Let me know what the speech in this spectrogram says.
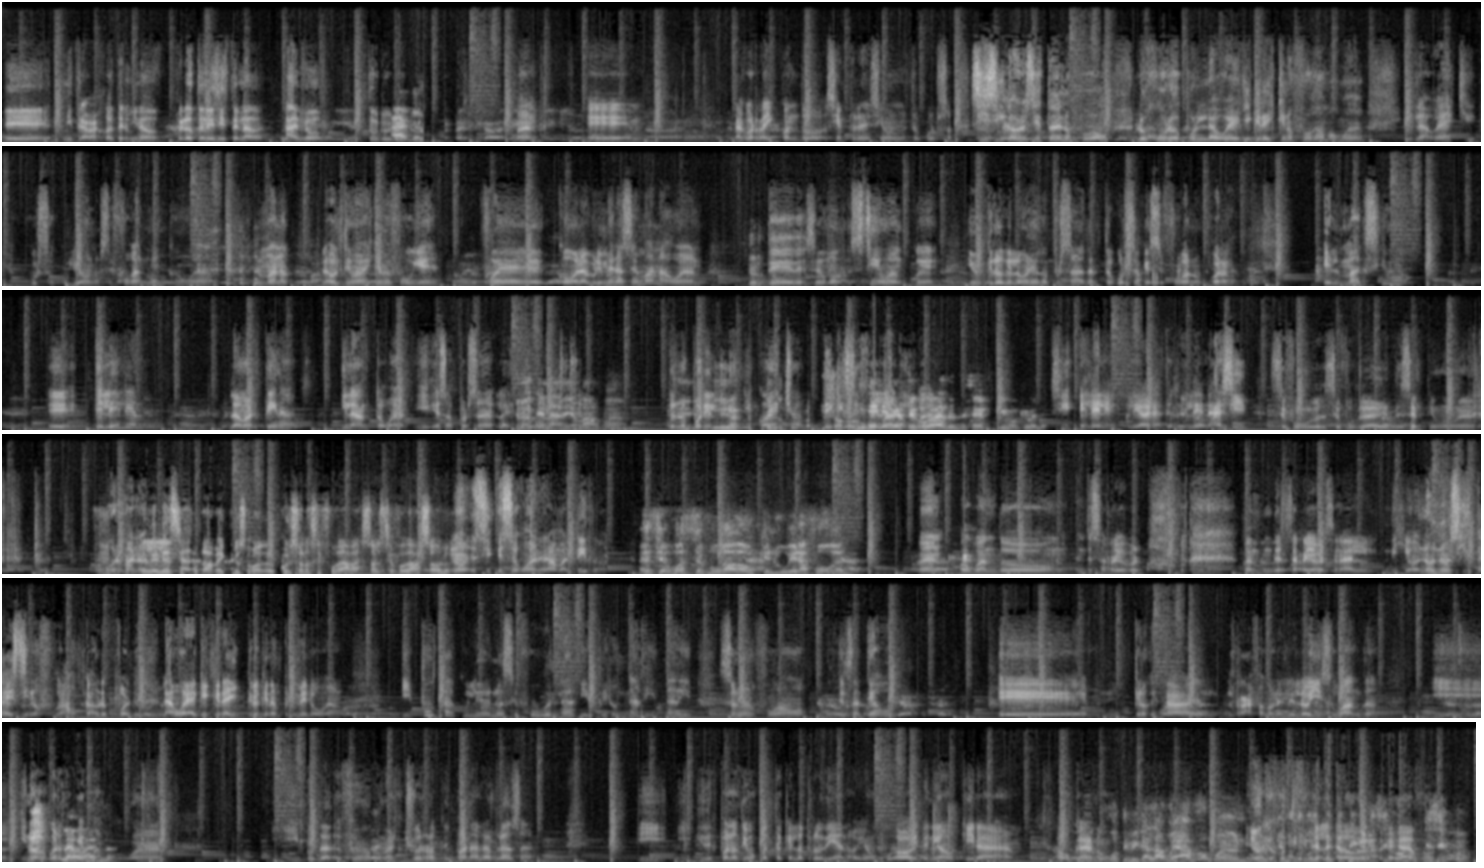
eh, mi trabajo ha terminado. Pero tú no hiciste nada. Ah, no. Tururú. Ah, no. Man, eh, ¿Te acordáis cuando siempre decíamos en nuestro curso? Sí, sí, cabrón, si esta vez nos fugamos. Lo juro por la wea que queréis que nos fugamos, weón. Y la wea es que el curso culiado no se fuga nunca, weón. Hermano, la última vez que me fugué fue como la primera semana, weón. De, de segundo. Sí, weón. que- Y creo que las únicas personas de nuestro curso que se fugaron fueron el Máximo, eh, el Alien, la Martina y la Anto, weón. Y esas personas las Creo que nadie mucho. más, weón. Solo Sí. por el único hecho de que se el fugaron, se jugaba desde séptimo, qué bueno. Sí, el Alien culiao era terrible nazi. Se fugó, se fugaba desde séptimo, weón. Oh, hermano. El Elias se fugaba incluso cuando el curso no se fugaba, solo se fugaba solo. No, sí, ese weón era maldito. Ese weón se fugaba aunque no hubiera fuga. Weón, o cuando en desarrollo cuando en desarrollo personal dijimos, no, no, si esta vez sí nos fugamos, cabros, por la weá que queráis, creo que eran primero, weón. Y puta culeo no se fugó nadie, pero nadie, nadie. Solo nos fugamos en Santiago. Eh, creo que estaba el, el Rafa con el Eloy y su banda. Y, y no me acuerdo La qué banda. weón. Y, y puta, fuimos a comer churros de pan a la plaza. Y, y, y después nos dimos cuenta que el otro día nos habíamos fugado y teníamos que ir a, a buscar. Tenemos que justificar la weá, pues, weón. Teníamos que no justificar podés la weá.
